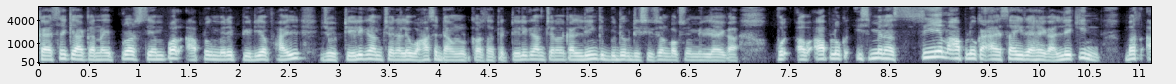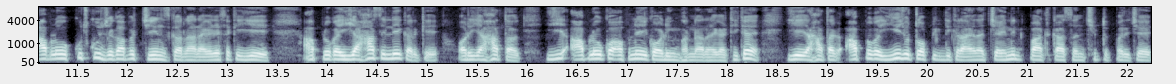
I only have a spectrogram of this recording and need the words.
कैसे क्या करना है पूरा सैंपल आप लोग मेरे पीडीएफ फ़ाइल जो टेलीग्राम चैनल है, वहाँ से डाउनलोड कर सकते हैं। टेलीग्राम चैनल का लिंक वीडियो डिस्क्रिप्शन बॉक्स में मिल जाएगा। अब आप लोग, इसमें ना सेम आप लोग का ऐसा ही रहेगा, लेकिन बस आप लोग कुछ कुछ जगह पर चेंज करना रहेगा। जैसे कि ये, आप लोग का यहाँ से ले करके और यहाँ तक, ये आप लोग को अपने अकॉर्डिंग भरना रहेगा, ठीक है? ये यहाँ तक आप लोग का ये जो टॉपिक दिख रहा है ना, चयनित पाठ का संक्षिप्त परिचय,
